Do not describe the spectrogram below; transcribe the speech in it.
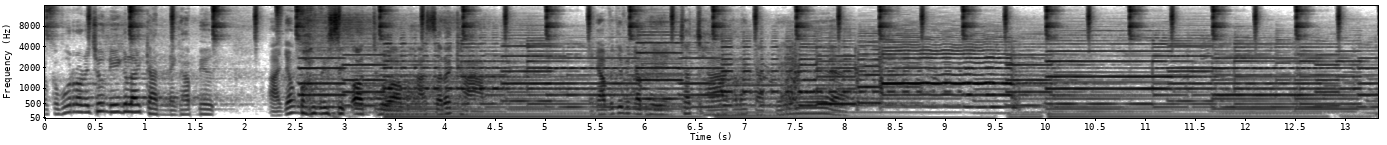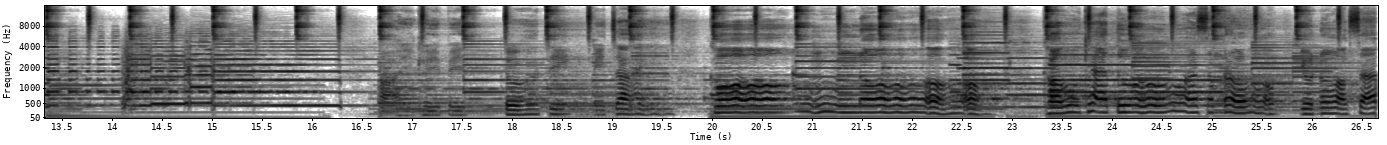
ครับกับพวกเราในช่วงนี้ก็แล้วกันนะครับมิวอ่าย่องบอลมิวสิกออนทัวร์มหาสารคามนะครับม่ใช่เป็นกับเพลงช้าๆก็แล้วกันเด้อไอ้เคยเป็นตัวจริงในใจของน้องเขาแค่ตัวสำรองอยู่นอกสา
